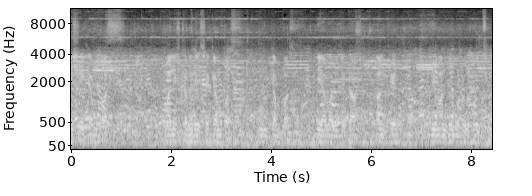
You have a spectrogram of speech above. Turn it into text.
এসে ক্যাম্পাস মাইলস্টোনের এসে ক্যাম্পাস মূল ক্যাম্পাস দিয়াবাড়ি যেটা কালকের বিমান দুর্ঘটনা হয়েছিল।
